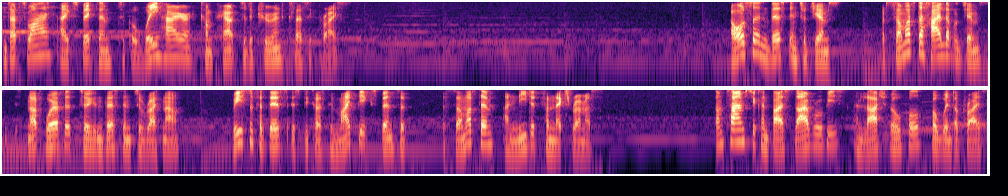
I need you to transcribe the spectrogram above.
and that's why I expect them to go way higher compared to the current classic price. I also invest into gems, but some of the high level gems is not worth it to invest into right now. Reason for this is because they might be expensive, as some of them are needed for next runners. Sometimes you can buy star rubies and large opal for winter price.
